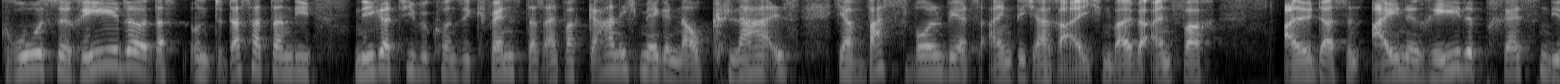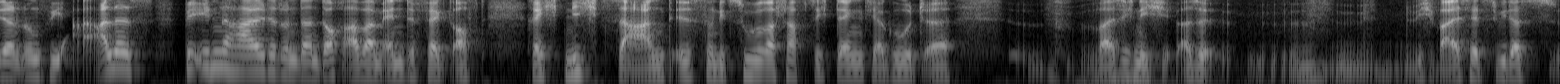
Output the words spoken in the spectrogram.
große Rede. Das, und das hat dann die negative Konsequenz, dass einfach gar nicht mehr genau klar ist, ja, was wollen wir jetzt eigentlich erreichen, weil wir einfach all das in eine Rede pressen, die dann irgendwie alles beinhaltet und dann doch aber im Endeffekt oft recht nichtssagend ist. Und die Zuhörerschaft sich denkt, ja gut, äh, weiß ich nicht, also ich weiß jetzt, wie das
